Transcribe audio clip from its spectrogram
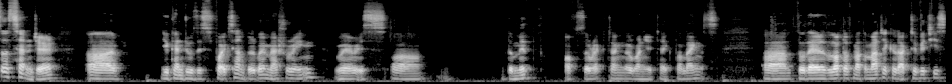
the center? Uh, you can do this, for example, by measuring where is uh, the midth of the rectangle when you take the length. Uh, so there are a lot of mathematical activities.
